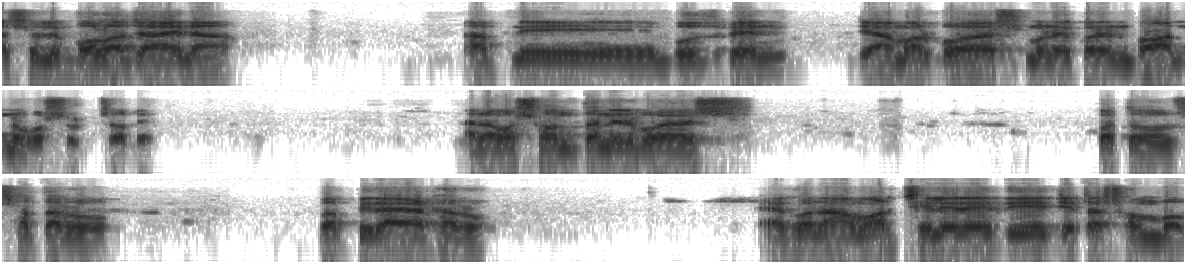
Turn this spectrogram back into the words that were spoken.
আসলে বলা যায় না। আপনি বুঝবেন যে আমার বয়স মনে করেন বাহান্ন বছর চলে। আর আমার সন্তানের বয়স কত? সতেরো বা প্রায় আঠারো। এখন আমার ছেলেরে দিয়ে যেটা সম্ভব,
